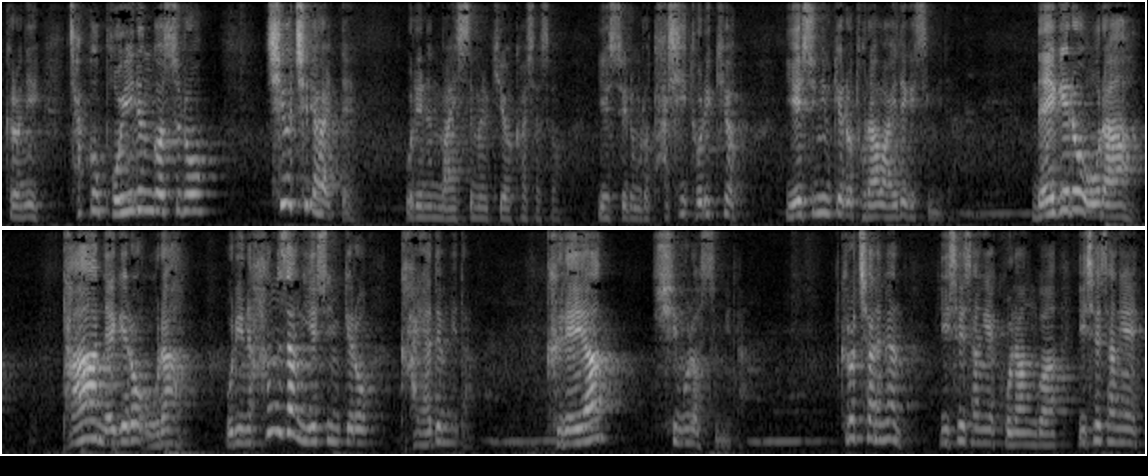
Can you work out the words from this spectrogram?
그러니 자꾸 보이는 것으로 치우치려 할 때 우리는 말씀을 기억하셔서 예수 이름으로 다시 돌이켜 예수님께로 돌아와야 되겠습니다. 내게로 오라. 다 내게로 오라. 우리는 항상 예수님께로 가야 됩니다. 그래야 쉼을 얻습니다. 그렇지 않으면 이 세상의 고난과 이 세상의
